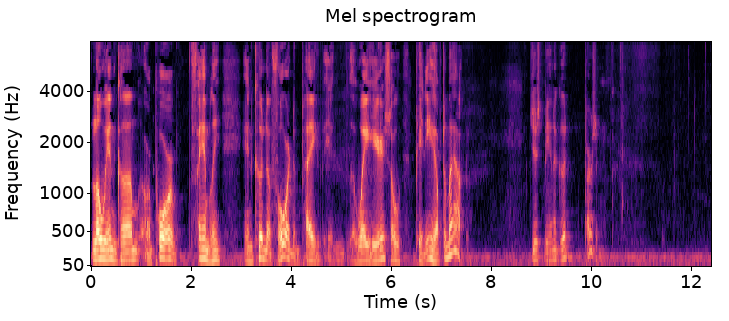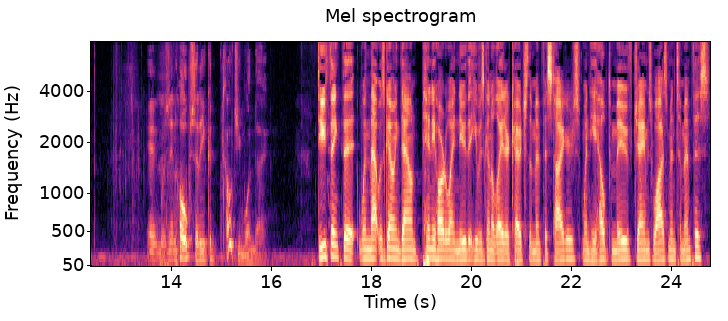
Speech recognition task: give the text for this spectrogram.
low income or poor family and couldn't afford to pay the way here, so Penny helped him out. Just being a good person and was in hopes that he could coach him one day. Do you think that when that was going down, Penny Hardaway knew that he was going to later coach the Memphis Tigers when he helped move James Wiseman to Memphis?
